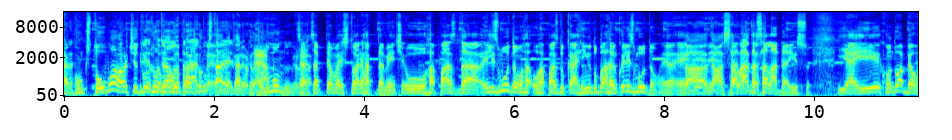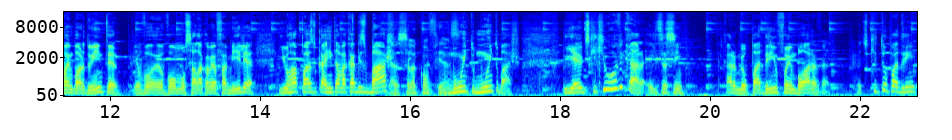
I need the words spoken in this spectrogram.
cara. conquistou o maior título Queria que um tomar um treinador pode trago conquistar, né, ele. cara? Campeão É. do mundo. Sabe, sabe ter uma história rapidamente? O rapaz da. Eles mudam, o rapaz do carrinho do barranco, eles mudam. É, é- Da- ele- da salada? Da, salada, isso. E aí, quando o Abel vai embora do Inter, eu vou, eu vou almoçar lá com a minha família e o rapaz do carrinho tava cabisbaixo. Assim, pela confiança. Muito, muito baixo. E aí eu disse: o que, que houve, cara? Ele disse assim: Cara, o meu padrinho foi embora, velho. Eu disse: Que teu padrinho?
